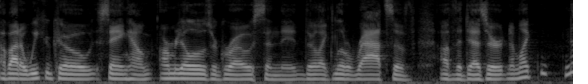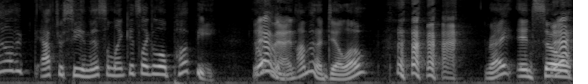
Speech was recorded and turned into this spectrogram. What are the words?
about a week ago saying how armadillos are gross and they they're like little rats of of the desert. And I'm like, no. After seeing this, I'm like, it's like a little puppy. Yeah, I'm, man. I'm an adillo, right? And so Yeah.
